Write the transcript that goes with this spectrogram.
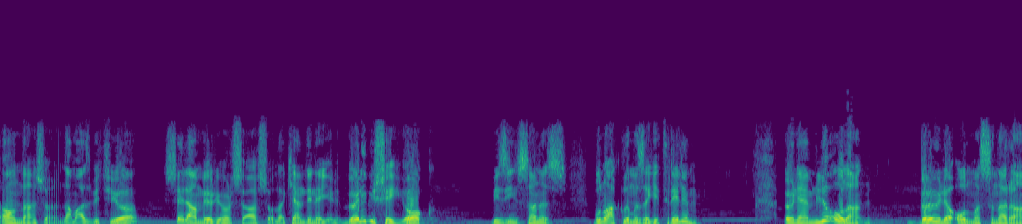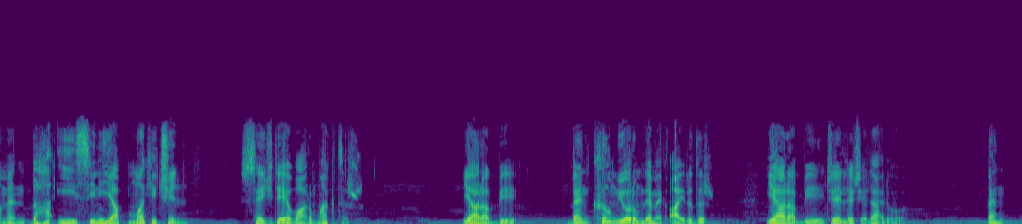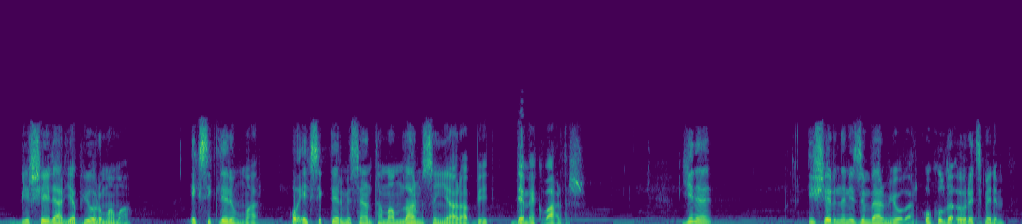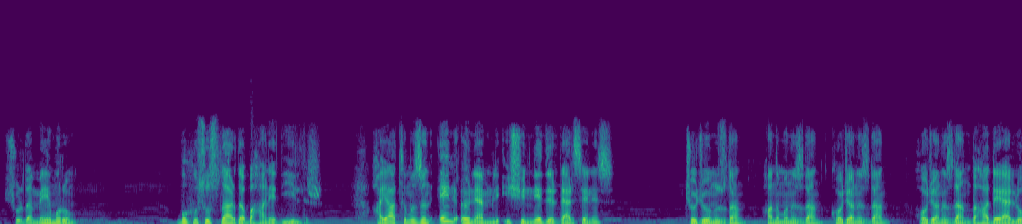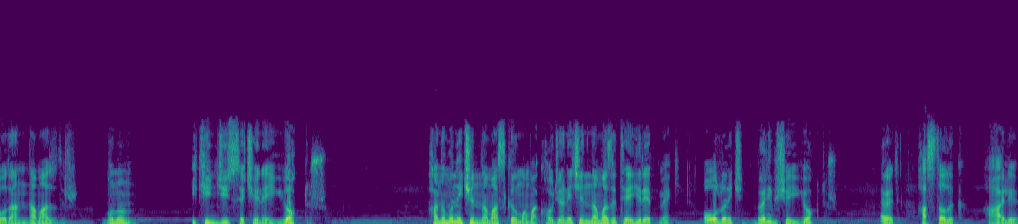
Ondan sonra namaz bitiyor, selam veriyor sağa sola, kendine geliyor. Böyle bir şey yok. Biz insanız. Bunu aklımıza getirelim. Önemli olan böyle olmasına rağmen daha iyisini yapmak için secdeye varmaktır. Ya Rabbi ben kılmıyorum demek ayrıdır. Ya Rabbi Celle Celaluhu ben bir şeyler yapıyorum ama eksiklerim var. O eksiklerimi sen tamamlar mısın ya Rabbi demek vardır. Yine iş yerinden izin vermiyorlar. Okulda öğretmenim, şurada memurum. Bu hususlar da bahane değildir. Hayatımızın en önemli işi nedir derseniz, çocuğunuzdan, hanımınızdan, kocanızdan, hocanızdan daha değerli olan namazdır. Bunun ikinci seçeneği yoktur. Hanımın için namaz kılmamak, hocan için namazı tehir etmek, oğlun için böyle bir şey yoktur. Evet, hastalık, hali,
